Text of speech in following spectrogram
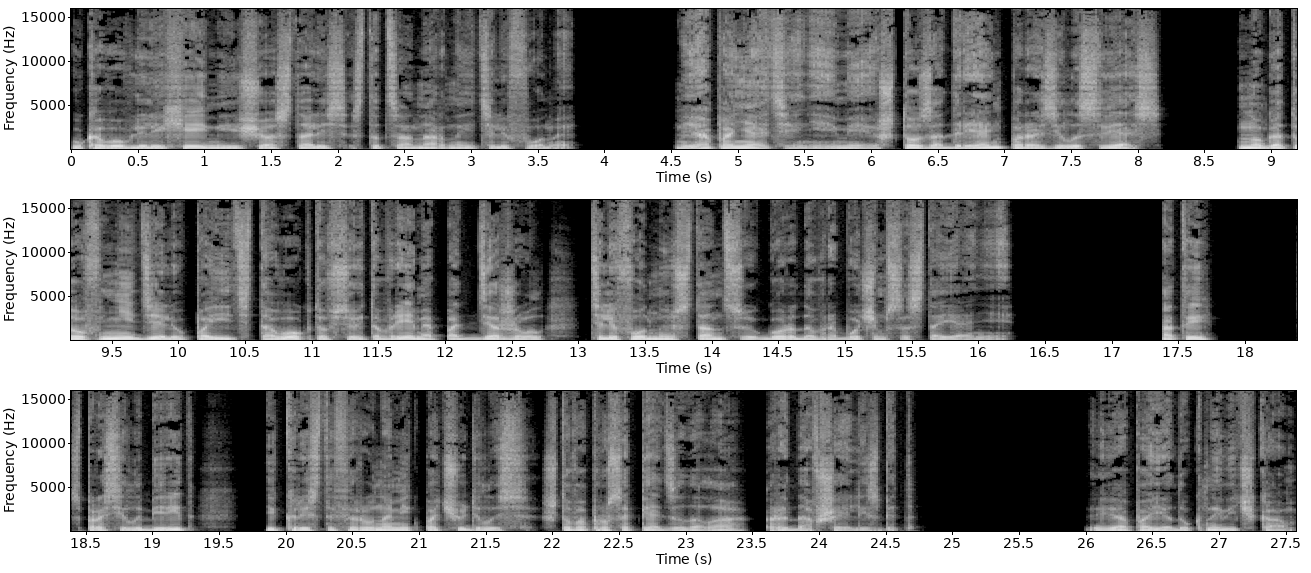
у кого в Лилихейме еще остались стационарные телефоны. Я понятия не имею, что за дрянь поразила связь, но готов неделю поить того, кто все это время поддерживал телефонную станцию города в рабочем состоянии. «А ты?» — спросила Берит, и Кристоферу на миг почудилось, что вопрос опять задала рыдавшая Лизбет. «Я поеду к новичкам».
